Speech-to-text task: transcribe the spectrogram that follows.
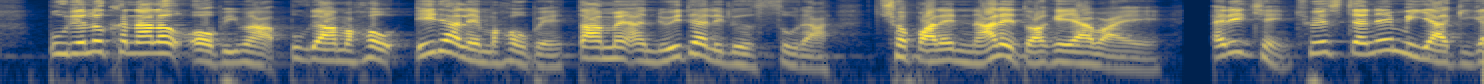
။ပူတယ်လို့ခဏလောက်អော်ပြီးမှပူတာမဟုတ်အေးတာလည်းမဟုတ်ပဲတာမန်အနှွေးတက်လေးလို့ဆိုတာချော့ပါလဲနားလေသွားခဲ့ရပါရဲ့ အဲ့ဒီချိန် Tristan နဲ့ Miyagi က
